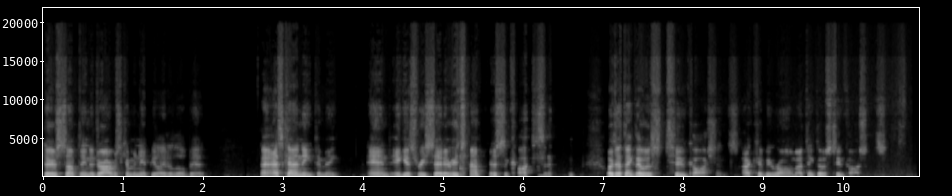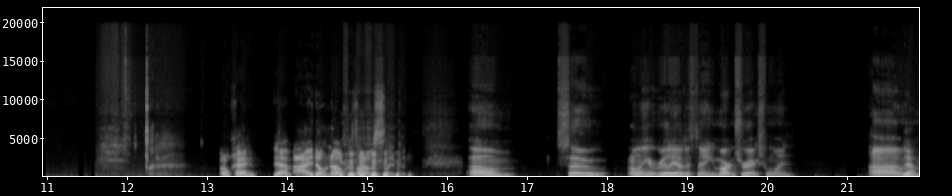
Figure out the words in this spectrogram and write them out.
there's something the drivers can manipulate a little bit. That's kind of neat to me. And it gets reset every time there's a caution. Which I think there was two cautions. I could be wrong, but I think there was two cautions. Okay. Yeah, I don't know because I was sleeping. Um, so only really other thing, Martin Truex won. Um, Yeah.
